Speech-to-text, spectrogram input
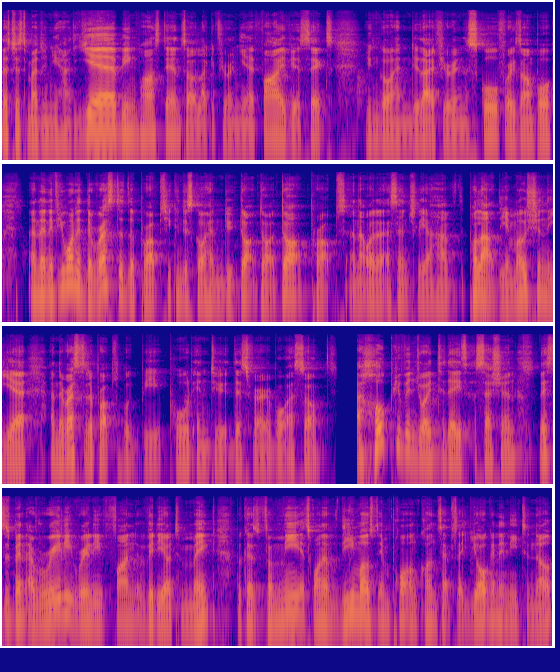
let's just imagine you had year being passed in. So like if you're in year five, year six, you can go ahead and do that if you're in a school, for example. And then if you wanted the rest of the props, you can just go ahead and do dot, dot, dot props. And that would essentially have pull out the emotion, the year, and the rest of the props would be pulled into this variable as so. I hope you've enjoyed today's session. This has been a really, really fun video to make because for me, it's one of the most important concepts that you're going to need to know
